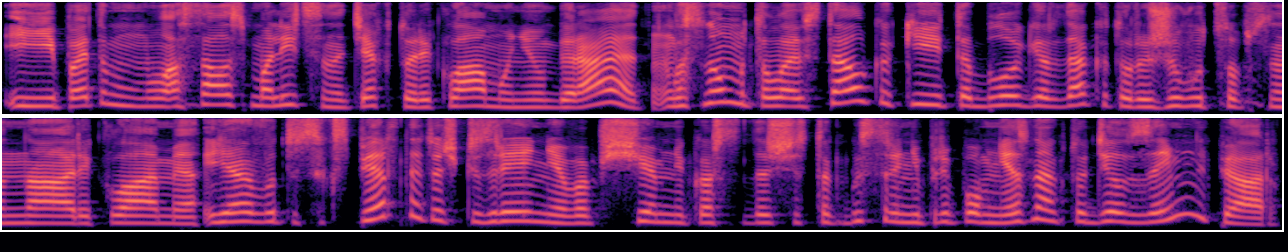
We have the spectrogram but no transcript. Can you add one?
И поэтому осталось молиться на тех, кто рекламу не убирает. В основном это лайфстайл какие-то блогеры, да, которые живут, собственно, на рекламе. Я вот с экспертной точки зрения вообще, мне кажется, даже сейчас так быстро не припомню. Я знаю, кто делает взаимный пиар,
